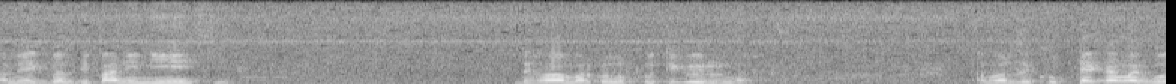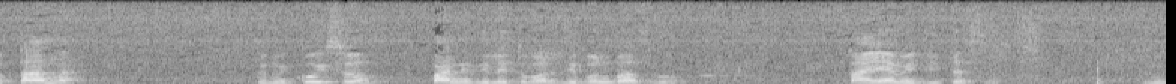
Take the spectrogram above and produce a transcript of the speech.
আমি এক বালতি পানি নিয়েছি দেখো আমার কোনো ক্ষতি করো না। আমার যে খুব টেকা লাগবো তা না। তুমি কইছো পানি দিলে তোমার জীবন বাঁচবো। তাই আমি দিতেছি। তুমি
